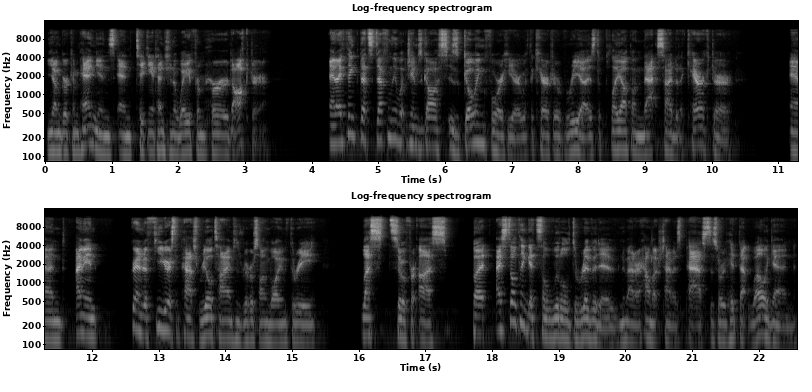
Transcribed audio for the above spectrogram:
younger companions and taking attention away from her doctor. And I think that's definitely what James Goss is going for here with the character of Rhea, is to play up on that side of the character. And I mean, granted, a few years have passed real time since River Song Volume 3, less so for us, but I still think it's a little derivative, no matter how much time has passed, to sort of hit that well again.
